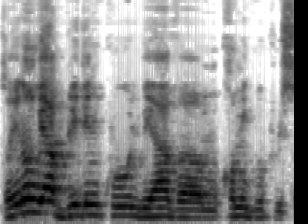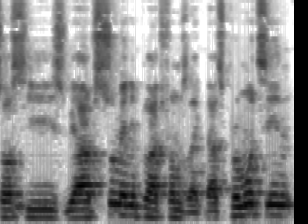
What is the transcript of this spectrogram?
So you know we have Bleeding Cool, we have um, comic book resources, we have so many platforms like that promoting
